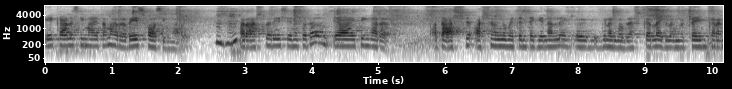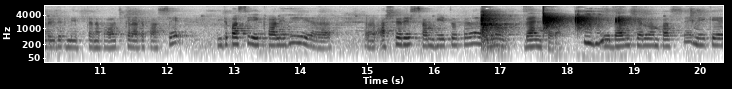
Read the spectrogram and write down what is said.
ඒ කාල සීමාවේ තමයි අර රේස් හෝසින් ආවේ. අර අශ්ව රේස් එනකොට එයා ඉතින් අර අත අශ්ව අශ්වංග මෙතෙන්ට ගෙනල්ලා ඒගොල්ලන්ව බ්‍රෂ් කරලා ඒගොල්ලන්ව ට්‍රේන් කරන්න විදිහට මේ තැන පාවිච්චි කරාට පස්සේ ඊට පස්සේ ඒ කාලේදී අ, අ, අශ්ව රේස් සම් හේතුවක ඒගොල්ලන් බෑන් කරා. ඒ බෑන් කරුවන් පස්සේ මේකේ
